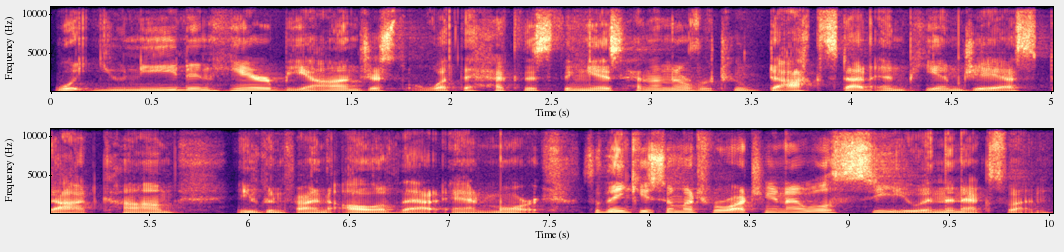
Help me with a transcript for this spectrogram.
what you need in here beyond just what the heck this thing is, head on over to docs.npmjs.com. You can find all of that and more. So thank you so much for watching, and I will see you in the next one.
